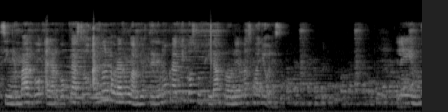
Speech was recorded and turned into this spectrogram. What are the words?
Sin embargo, a largo plazo, al no lograr un ambiente democrático, surgirán problemas mayores. Leemos.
